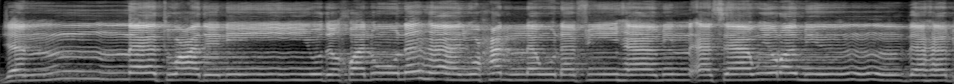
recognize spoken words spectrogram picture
جنات عدن يدخلونها يحلون فيها من أساور من ذهب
